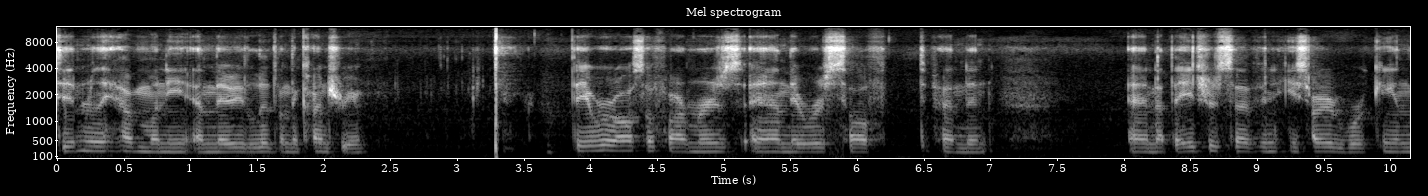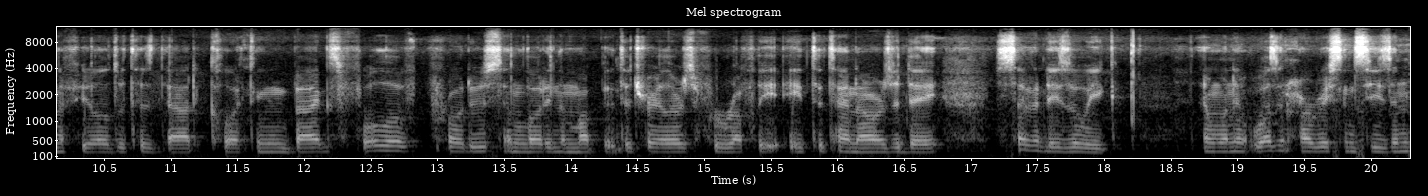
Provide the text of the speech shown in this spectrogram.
didn't really have money and they lived in the country. They were also farmers and they were self dependent. And at the age of seven, he started working in the field with his dad, collecting bags full of produce and loading them up into trailers for roughly 8 to 10 hours a day, 7 days a week. And when it wasn't harvesting season,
